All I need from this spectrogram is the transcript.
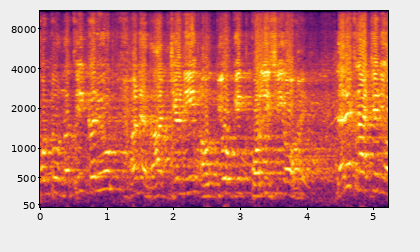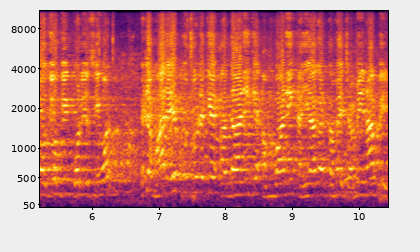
ખોટું નથી કર્યું અને રાજ્યની ઔદ્યોગિક પોલિસીઓ હોય. દરેક રાજ્યની ઔદ્યોગિક પોલિસી હોય. એટલે મારે એ પૂછવું કે અદાણી કે અંબાણી અહીંયા આગળ તમે જમીન આપી,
